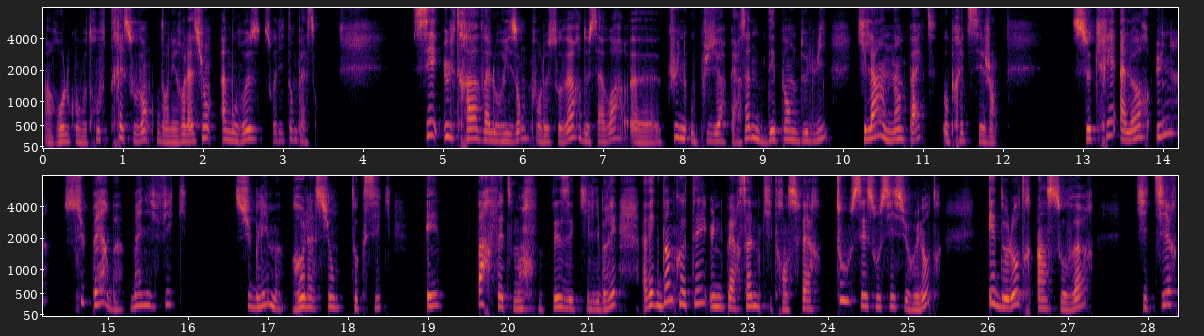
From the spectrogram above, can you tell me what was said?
Un rôle qu'on retrouve très souvent dans les relations amoureuses, soit dit en passant. C'est ultra valorisant pour le sauveur de savoir euh, qu'une ou plusieurs personnes dépendent de lui, qu'il a un impact auprès de ces gens. Se crée alors une superbe, magnifique, sublime relation toxique et parfaitement déséquilibrée, avec d'un côté une personne qui transfère tous ses soucis sur une autre, et de l'autre un sauveur qui tire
